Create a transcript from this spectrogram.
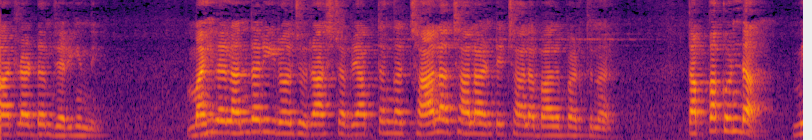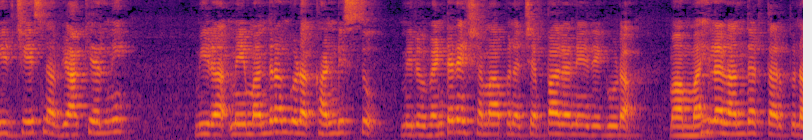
మాట్లాడడం జరిగింది. మహిళలందరూ ఈరోజు రాష్ట్ర వ్యాప్తంగా చాలా చాలా అంటే చాలా బాధపడుతున్నారు. తప్పకుండా మీరు చేసిన వ్యాఖ్యల్ని మీరు మేమందరం కూడా ఖండిస్తూ మీరు వెంటనే క్షమాపణ చెప్పాలనేది కూడా మా మహిళలందరి తరపున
